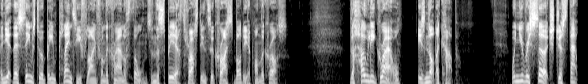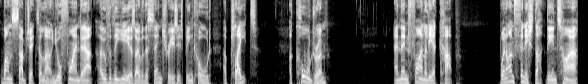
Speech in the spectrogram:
And yet there seems to have been plenty flying from the crown of thorns and the spear thrust into Christ's body upon the cross. The Holy Grail is not a cup, when you research just that one subject alone, you'll find out over the years, over the centuries, it's been called a plate, a cauldron, and then finally a cup. When I'm finished the, the entire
